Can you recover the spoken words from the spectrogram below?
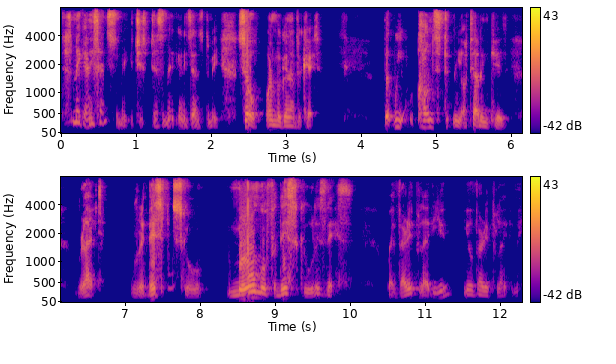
Doesn't make any sense to me. It just doesn't make any sense to me. So, what am I going to advocate? That we constantly are telling kids, right, this school, normal for this school is this. We're very polite to you, you're very polite to me.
